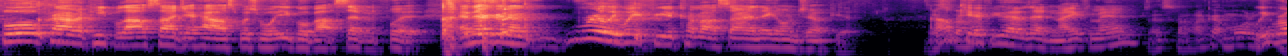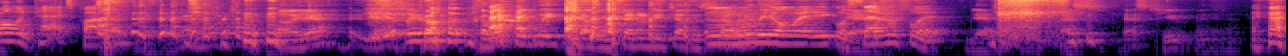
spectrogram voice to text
full crowd of people outside your house, which will equal about seven foot, and they're gonna really wait for you to come outside, and they're gonna jump you. I don't fine. care if you have that knife, man. That's fine. I got more We one. rolling packs, partner. I got more than one. Oh yeah. yeah. We Co- rolling collectively, y'all gonna stand on each other's shoulders. we gonna wait equal Yeah. seven foot. Yeah, that's that's cute, man.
